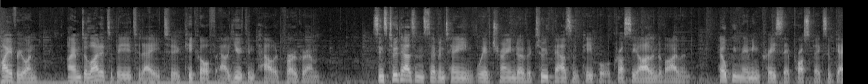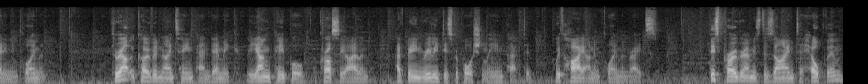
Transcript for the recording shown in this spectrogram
Hi everyone, I am delighted to be here today to kick off our Youth Empowered program. Since 2017, we have trained over 2,000 people across the island of Ireland, helping them increase their prospects of gaining employment. Throughout the COVID-19 pandemic, the young people across the island have been really disproportionately impacted with high unemployment rates. This program is designed to help them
